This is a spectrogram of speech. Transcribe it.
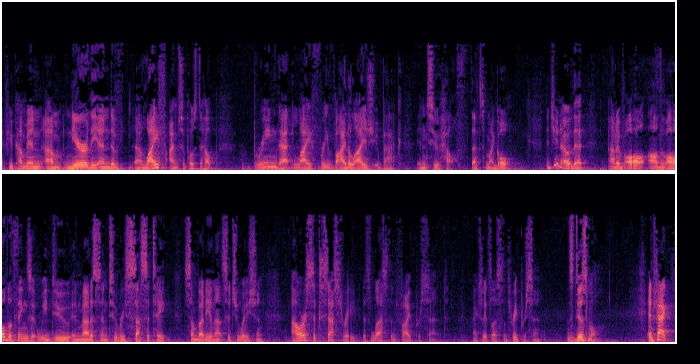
If you come in um, near the end of uh, life, I'm supposed to help bring that life, revitalize you back into health. That's my goal. Did you know that out of all, all, the, all the things that we do in medicine to resuscitate somebody in that situation, our success rate is less than 5%. Actually, it's less than 3%. It's dismal. In fact,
